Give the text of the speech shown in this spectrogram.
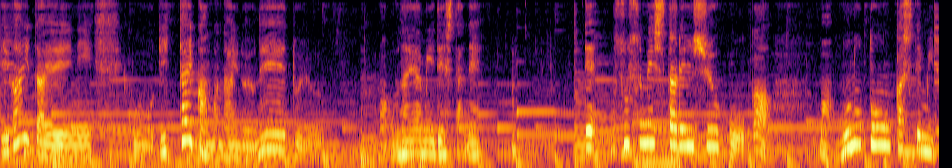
描いた絵にこう立体感がないのよねという、まあ、お悩みでしたね。でおすすめした練習法がまあ、モノトーン化してみる。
